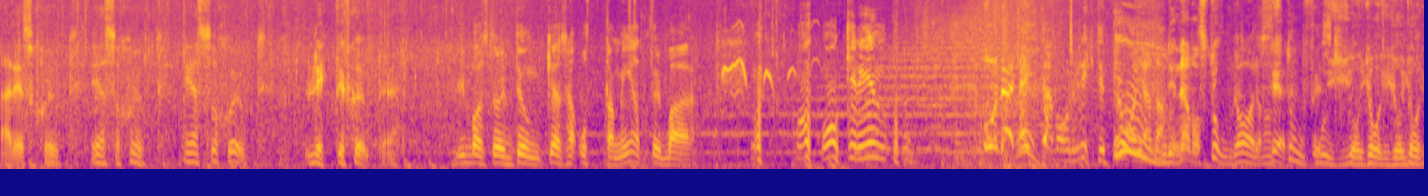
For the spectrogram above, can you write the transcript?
Ja, det är så sjukt. Det är så sjukt. Det är så sjukt. Riktigt sjukt det. Vi bara står och dunkar så här åtta meter bara. Åker in på... Åh, där, nej, där var riktigt bra Mm. Den där var stor. Ja, det var en stor fisk. Oj, oj, oj, oj.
